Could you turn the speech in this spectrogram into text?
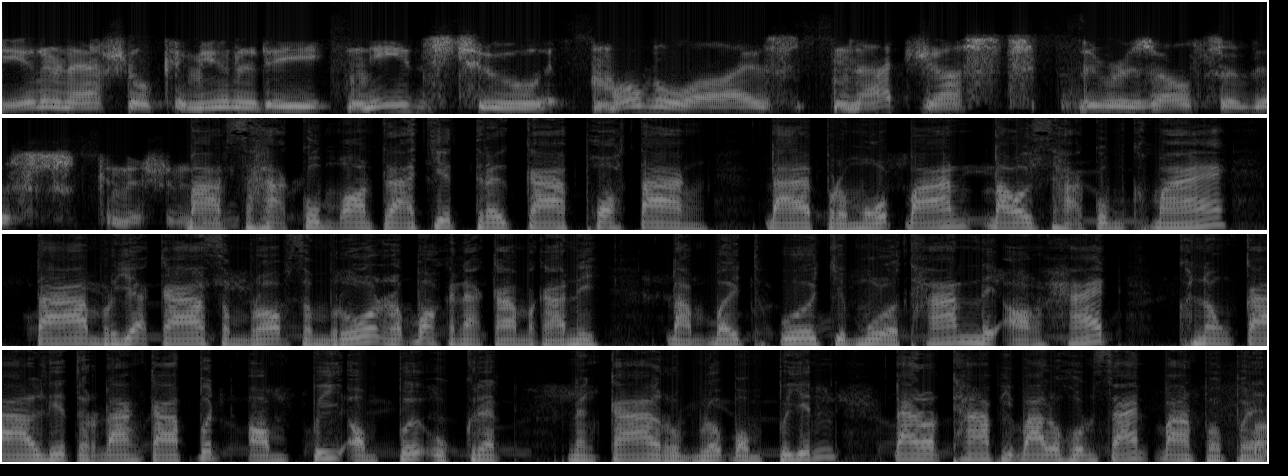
The international community needs to mobilize not just the results of this commission បាទសហគមន៍អន្តរជាតិត្រូវការភ័ស្តុតាង ដែលប្រមូលបានដោយសហគមន៍ខ្មែរតាមរយៈការសម្របសម្រួលរបស់គណៈកម្មការនេះដើម្បីធ្វើជាមូលដ្ឋាននៃអង្គហេតុក្នុងការលាតត្រដាងការពិតអំពីអំពើឧក្រិដ្ឋនិងការរំលោភបំពានដែលរដ្ឋាភិបាលលោកហ៊ុនសែនបានប្រព្រឹត្ត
